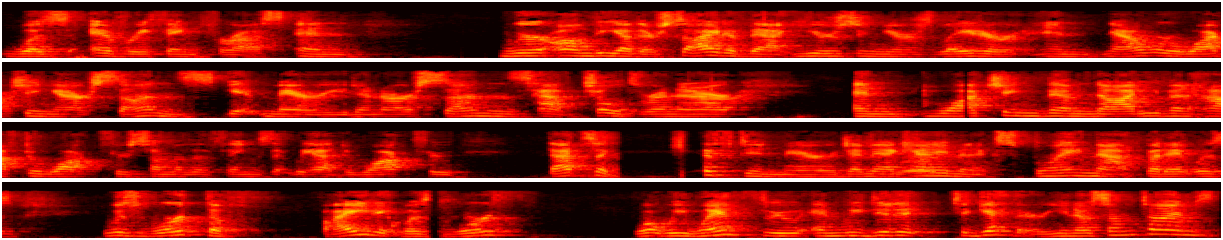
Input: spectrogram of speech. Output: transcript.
was everything for us. And we're on the other side of that years and years later. And now we're watching our sons get married and our sons have children and our and watching them not even have to walk through some of the things that we had to walk through. That's a gift in marriage. I mean i can't even explain that but it was it was worth the fight. It was worth what we went through and we did it together. You know sometimes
